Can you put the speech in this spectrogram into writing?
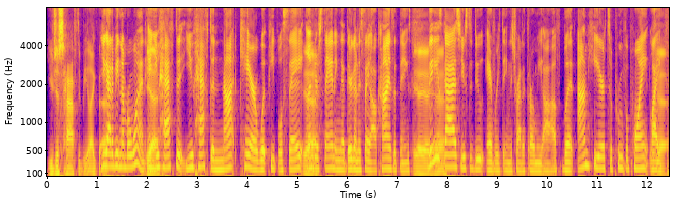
you just have to be like that. You got to be number one, Yeah. and you have to you have to not care what people say, Yeah. understanding that they're going to say all kinds of things. Yeah, These guys used to do everything to try to throw me off, but I'm here to prove a point. Like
